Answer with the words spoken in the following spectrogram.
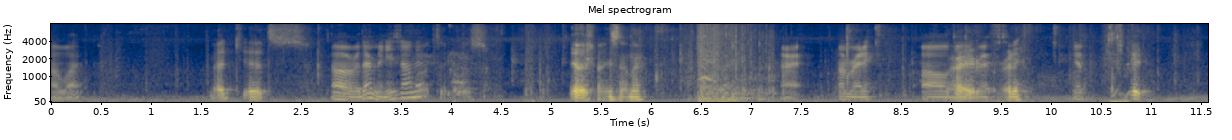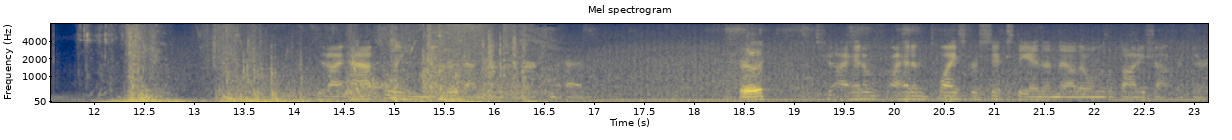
Oh, what? Med kits. Oh, are there minis down I'll there? take this. Yeah, there's minis down there. Alright, I'm ready. I'll do the Alright, rift. ready? Yep. Okay. Dude, I absolutely murdered that man with the in the head. Really? I hit him. I hit him twice for 60, and then the other one was a body shot for 30.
